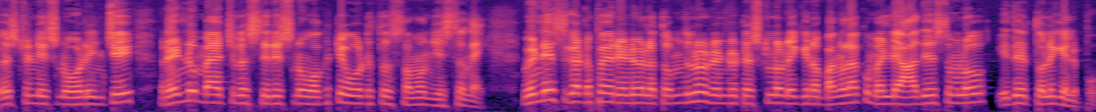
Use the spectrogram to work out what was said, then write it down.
వెస్టిండీస్ను ఓడించి రెండు మ్యాచ్ల సిరీస్ను ఒకటి ఒకటితో సమం చేస్తుంది. విండీస్ గడ్డపై రెండు వేల తొమ్మిదిలో రెండు టెస్టులో నెగ్గిన బంగ్లాకు మళ్ళీ ఆ దేశంలో ఇదే తొలి గెలుపు.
